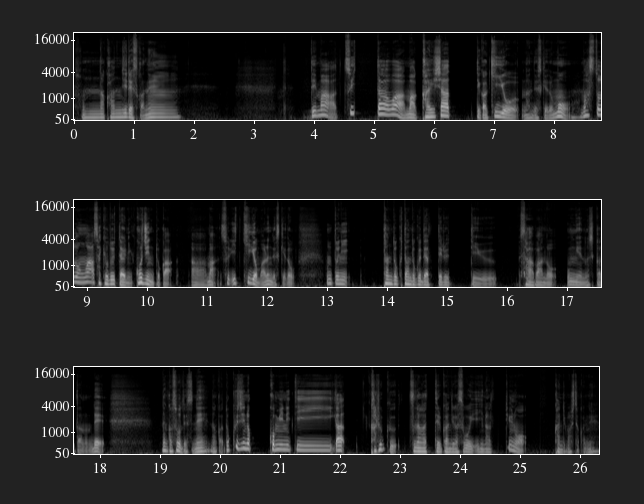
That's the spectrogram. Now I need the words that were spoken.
そんな感じですかね。で、まあ、ツイッターは、まあ、会社っていうか企業なんですけども、マストドンは先ほど言ったように個人とかあまあそれ企業もあるんですけど本当に単独単独でやってるっていうサーバーの運営の仕方なのでなんかそうですねなんか独自のコミュニティが軽くつながってる感じがすごいいいなっていうのを感じましたかね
